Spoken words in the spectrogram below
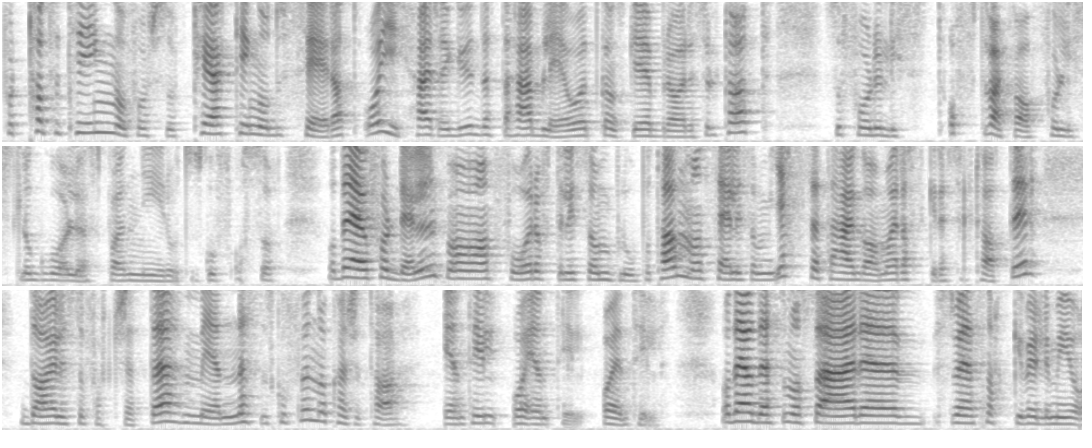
får tatt ut ting og får sortert ting, og du ser at 'oi, herregud, dette her ble jo et ganske bra resultat', så får du lyst, ofte i hvert fall, får lyst til å gå løs på en ny roteskuff også. Og det er jo fordelen, for man får ofte liksom blod på tann. Man ser liksom Yes, dette her ga meg raske resultater. Da har jeg lyst til å fortsette med den neste skuffen og kanskje ta en til og en til og en til. Og det er jo det som også er eh, Som jeg snakker veldig mye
